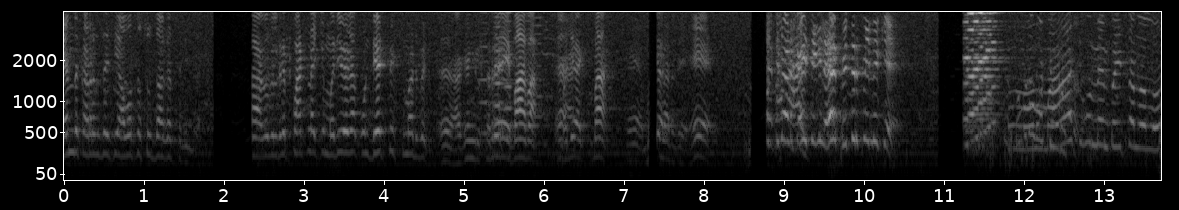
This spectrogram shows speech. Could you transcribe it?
ಎಂದ ಕರಗತೈತಿ ಅವತ್ತ ಸುದ್ದ ಆಗತ್ತ ನಿಂದ. ಆಗೋದಿಲ್ರಿ. ಪಾಟ್ನಾಕಿ ಮದುವೆ ಹಾಕೊಂಡು ಡೇಟ್ ಫಿಕ್ಸ್ ಮಾಡ್ಬೇಕು. ಆಗಂಗಿಲ್ಲ ಏ, ಬಾ ಬಾ. ಮದುವೆ ಬಾ. ಬಿದ್ರ ಬೀಲಿಕ್ಕೆ ಮಾತಿಗೊಮ್ಮೆ ಬೈತಾನಲ್ಲೋ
